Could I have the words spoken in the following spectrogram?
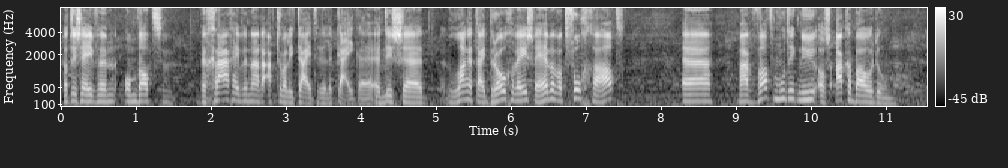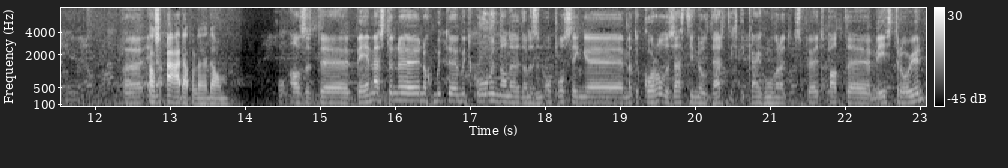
dat is even omdat we graag even naar de actualiteit willen kijken. Mm -hmm. Het is lange tijd droog geweest. We hebben wat vocht gehad. Uh, maar wat moet ik nu als akkerbouwer doen? Uh, als aardappelen dan? Als het uh, bijmesten nog moet, moet komen, dan, dan is een oplossing met de korrel, de 16030. Die kan je gewoon vanuit het spuitpad meestrooien.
